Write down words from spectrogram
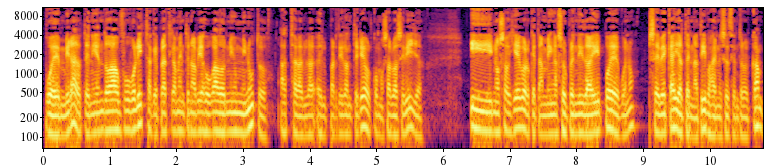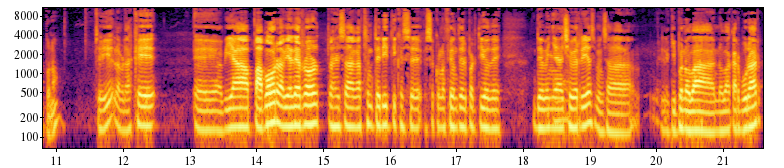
Pues mira, teniendo a un futbolista que prácticamente no había jugado ni un minuto hasta el, partido anterior, como Salva Sevilla, y no soy que también ha sorprendido ahí, pues bueno, se ve que hay alternativas en ese centro del campo, ¿no? Sí, la verdad es que eh, había pavor, había de error tras esa gastroenteritis que se, se conoció antes del partido de, de Beña Echeverría, se pensaba el equipo no va, no va a carburar.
